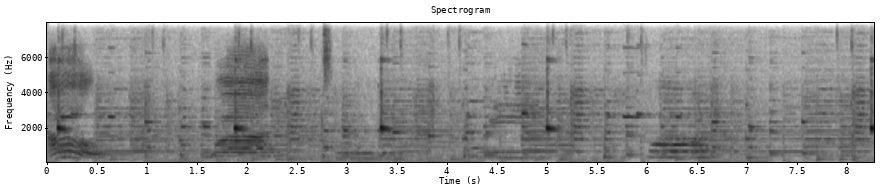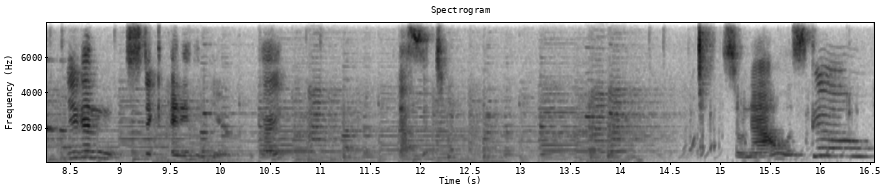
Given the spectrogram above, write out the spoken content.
Oh. One, You can stick anything here, okay? That's it. So now let's go.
